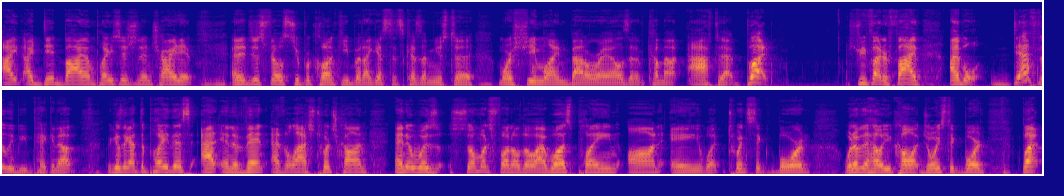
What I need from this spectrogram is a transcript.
I, I did buy on PlayStation and tried it, and it just feels super clunky, but I guess it's because I'm used to more streamlined battle royales that have come out after that. But Street Fighter V, I will definitely be picking up because I got to play this at an event at the last TwitchCon, and it was so much fun. Although I was playing on a what twin stick board, whatever the hell you call it, joystick board, but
